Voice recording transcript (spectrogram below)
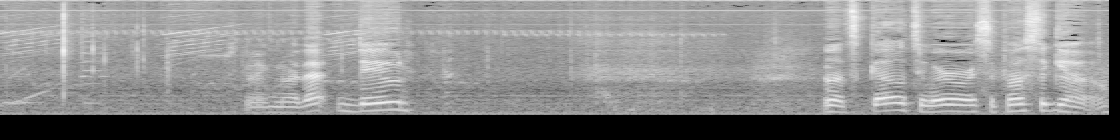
Just gonna ignore that dude. Let's go to where we're supposed to go.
